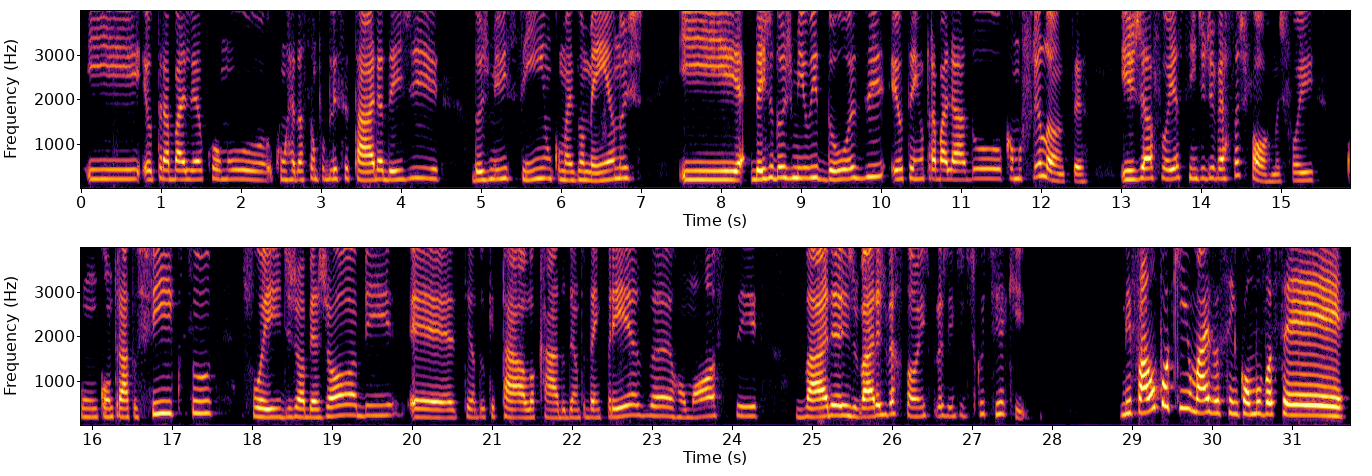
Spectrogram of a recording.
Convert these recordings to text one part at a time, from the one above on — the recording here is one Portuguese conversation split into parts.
e eu trabalho como com redação publicitária desde 2005, mais ou menos. E desde 2012 eu tenho trabalhado como freelancer. E já foi assim de diversas formas. Foi com um contrato fixo, foi de job a job, é, tendo que estar tá alocado dentro da empresa, home office, várias, várias versões para a gente discutir aqui. Me fala um pouquinho mais, assim, como você.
